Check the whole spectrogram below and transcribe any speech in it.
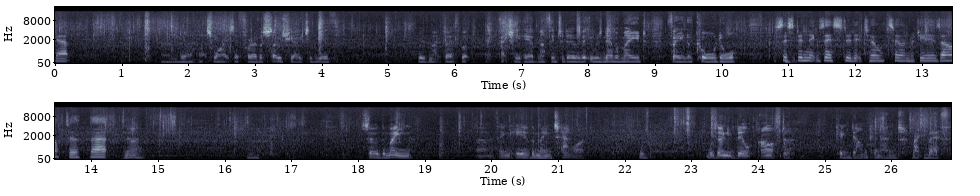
yeah. and uh, that's why it's forever associated with with Macbeth. But actually, he had nothing to do with it. He was never made Thane of Cawdor. this didn't exist, did it, till 200 years after that? No. So the main uh, thing here, the main tower, was was only built after King Duncan and Macbeth.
